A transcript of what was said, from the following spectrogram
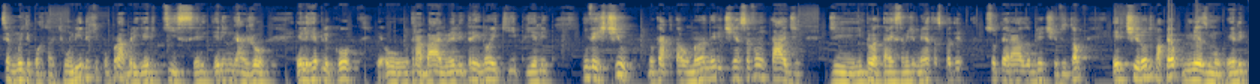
Isso é muito importante. Um líder que comprou a briga, ele quis, ele, ele engajou, ele replicou o, o trabalho, ele treinou a equipe, ele investiu no capital humano, ele tinha essa vontade de implantar esse sistema de metas para poder superar os objetivos. Então, ele tirou do papel mesmo, ele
